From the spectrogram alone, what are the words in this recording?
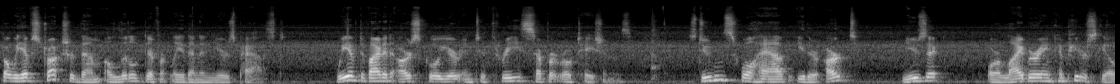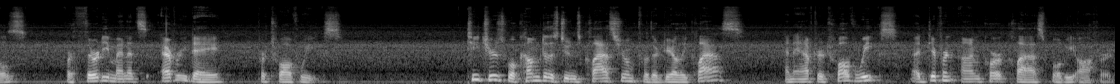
but we have structured them a little differently than in years past. We have divided our school year into three separate rotations. Students will have either art, music, or library and computer skills for 30 minutes every day for 12 weeks. Teachers will come to the students' classroom for their daily class and after 12 weeks, a different encore class will be offered.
